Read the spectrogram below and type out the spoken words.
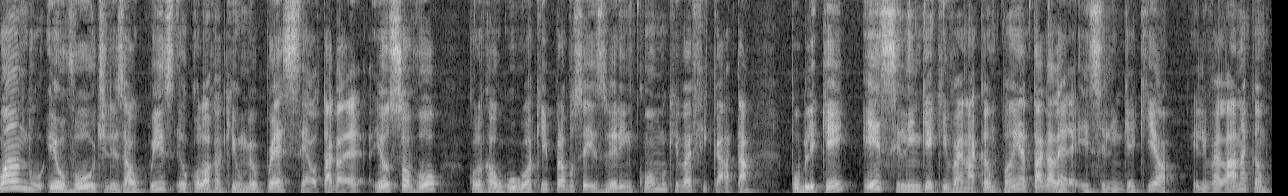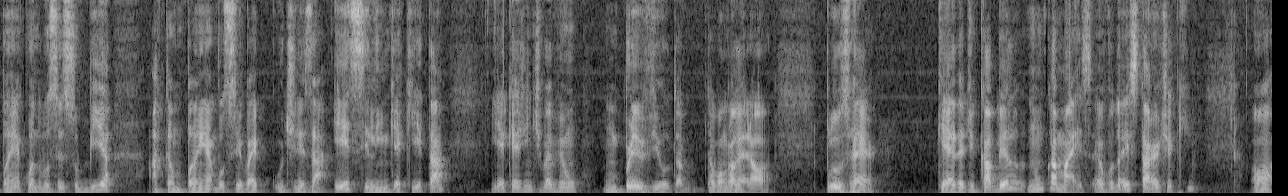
Quando eu vou utilizar o quiz, eu coloco aqui o meu pre-sell, tá galera? Eu só vou colocar o Google aqui para vocês verem como que vai ficar, tá? Publiquei, esse link aqui vai na campanha, tá galera? Esse link aqui, ó, ele vai lá na campanha, quando você subir a campanha, você vai utilizar esse link aqui, tá? E aqui a gente vai ver um, um preview, tá, tá bom galera? Ó, plus hair, queda de cabelo, nunca mais. Eu vou dar start aqui. Ó,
